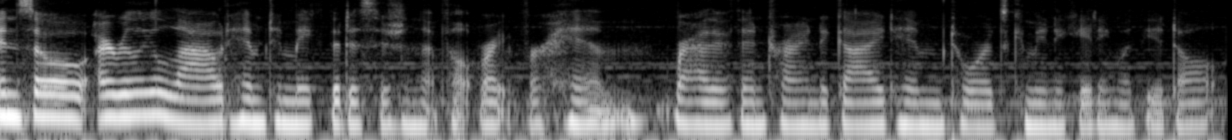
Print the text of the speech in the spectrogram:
And so I really allowed him to make the decision that felt right for him rather than trying to guide him towards communicating with the adult.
